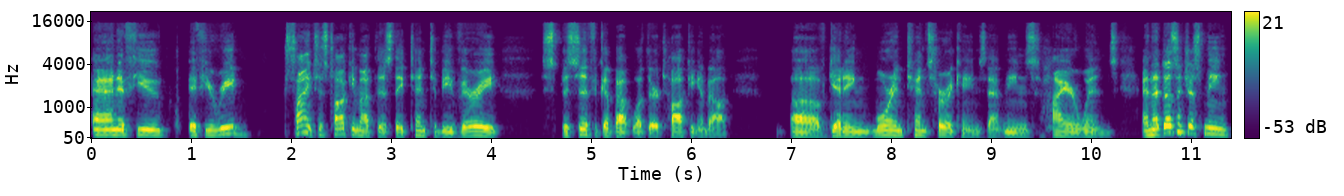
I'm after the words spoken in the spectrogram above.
and if you if you read scientists talking about this they tend to be very specific about what they're talking about of getting more intense hurricanes. That means higher winds. And that doesn't just mean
